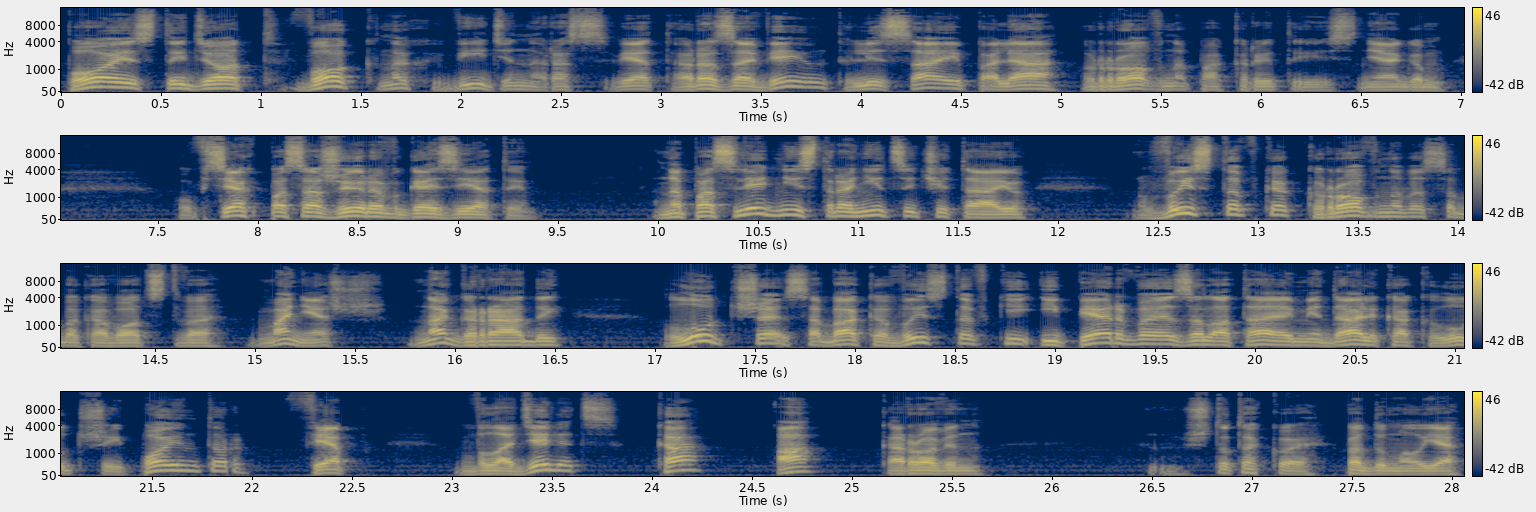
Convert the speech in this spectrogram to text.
Поезд идет, в окнах виден рассвет, розовеют леса и поля, ровно покрытые снегом. У всех пассажиров газеты. На последней странице читаю «Выставка кровного собаководства, манеж, награды, лучшая собака выставки и первая золотая медаль как лучший поинтер, ФЕП, владелец К. А. Коровин». «Что такое?» — подумал я.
